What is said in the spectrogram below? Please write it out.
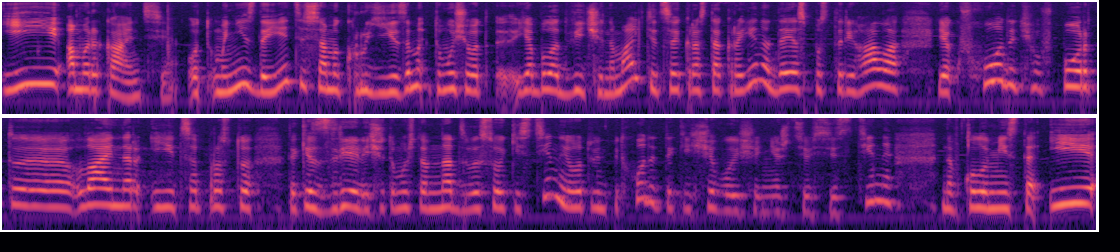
І американці, от мені здається, саме круїзами, тому що от я була двічі на Мальті, це якраз та країна, де я спостерігала, як входить в порт е, лайнер, і це просто таке зрелище, тому що там надзвисокі стіни, і от він підходить такий ще вище, ніж ці всі стіни навколо міста, і,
